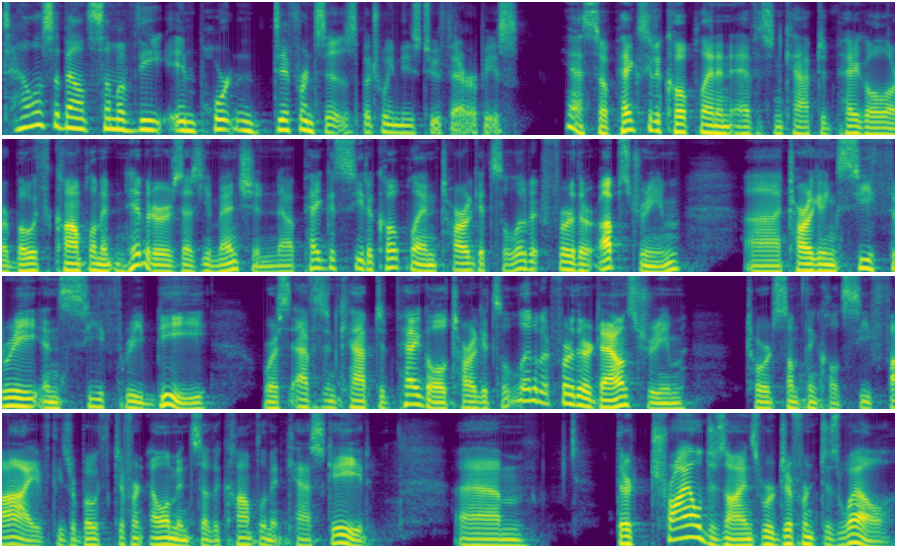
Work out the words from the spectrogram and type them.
Tell us about some of the important differences between these two therapies. Yeah, so pegcetacoplan and avacincaptad pegol are both complement inhibitors, as you mentioned. Now, pegcetacoplan targets a little bit further upstream, uh, targeting C3 and C3b, whereas avacincaptad pegol targets a little bit further downstream towards something called C5. These are both different elements of the complement cascade. Um, their trial designs were different as well.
